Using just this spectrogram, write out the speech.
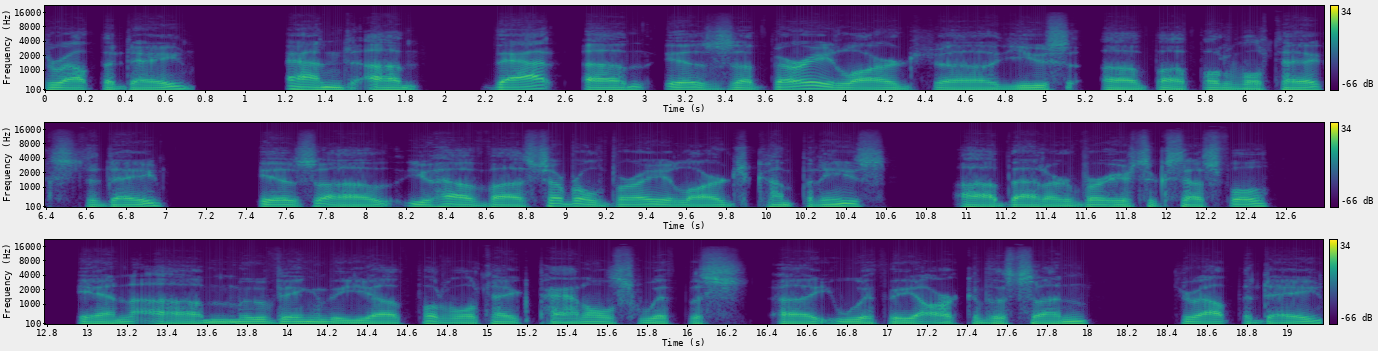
throughout the day. And um, that um, is a very large uh, use of uh, photovoltaics today. Is uh, you have uh, several very large companies uh, that are very successful in moving the photovoltaic panels with the with the arc of the sun throughout the day.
